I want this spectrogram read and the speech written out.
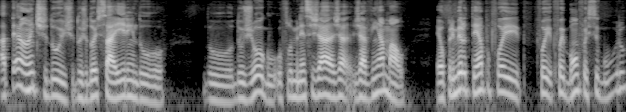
até antes dos, dos dois saírem do, do, do jogo, o Fluminense já, já, já vinha mal. É, o primeiro tempo foi, foi, foi bom, foi seguro.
